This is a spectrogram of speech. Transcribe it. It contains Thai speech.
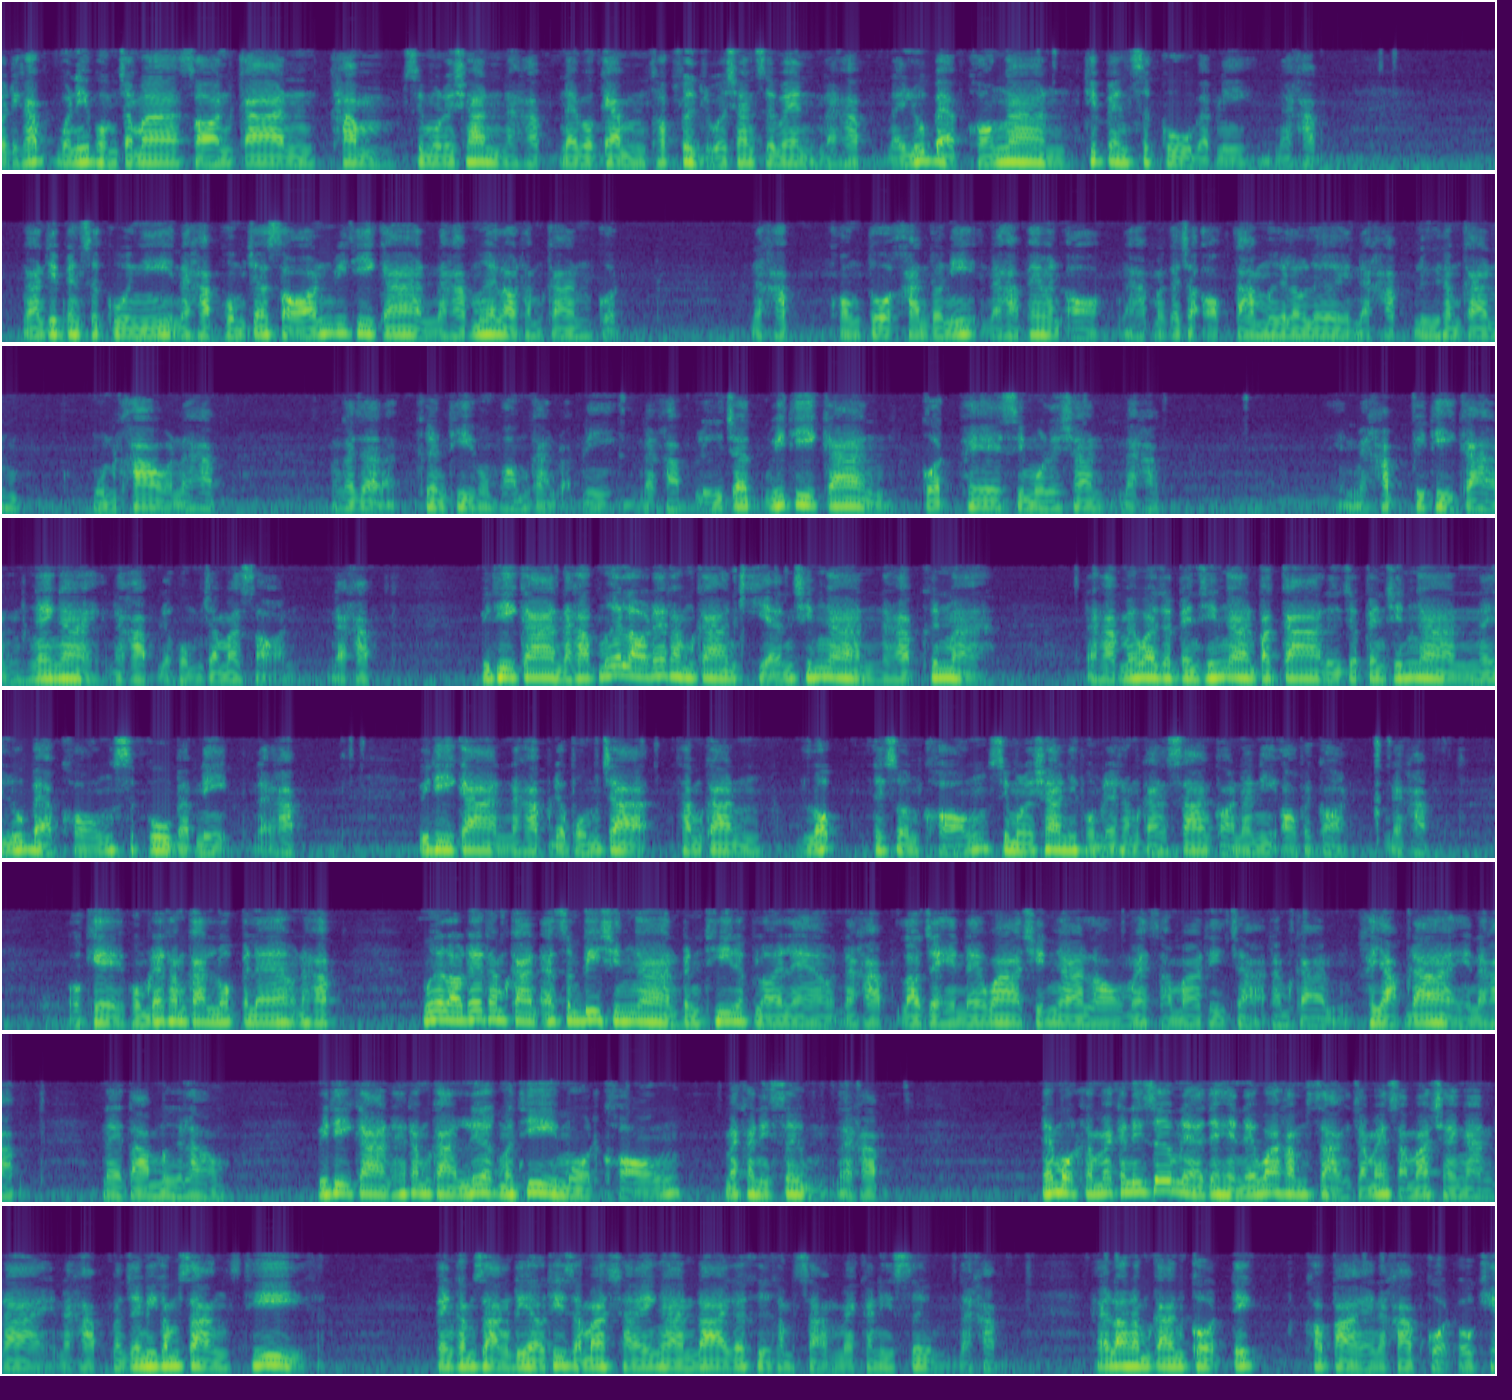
วัสดีครับ วันนี้ผมจะมาสอนการทำ simulation นะครับ ในโปรแกรม Top Solid Version 7 นะครับ ในรูปแบบของงานที่เป็นสกูแบบนี้นะครับ งานที่เป็นสกูอย่างนี้นะครับ ผมจะสอนวิธีการนะครับ เมื่อเราทำการกดนะครับ ของตัวขันตัวนี้นะครับ ให้มันออกนะครับ มันก็จะออกตามมือเราเลยนะครับ หรือทำการหมุนเข้านะครับ มันก็จะเคลื่อนที่พร้อมๆกันแบบนี้นะครับ หรือจะวิธีการกด play simulation นะครับ เห็นไหมครับ วิธีการง่ายๆนะครับ เดี๋ยวผมจะมาสอนนะครับ วิธีการนะครับเมื่อเราได้ทำการเขียนชิ้นงานนะครับขึ้นมานะครับ ไม่ว่าจะเป็นชิ้นงานปากกาหรือจะเป็นชิ้นงานในรูปแบบของสกูแบบนี้นะครับ วิธีการนะครับ เดี๋ยวผมจะทำการลบในส่วนของ simulation ที่ผมได้ทำการสร้างก่อนหน้านี้ออกไปก่อนนะครับโอเค ผมได้ทำการลบไปแล้วนะครับ เมื่อเราได้ทำการ assembly ชิ้นงานเป็นที่เรียบร้อยแล้วนะครับ เราจะเห็นได้ว่าชิ้นงานเราไม่สามารถที่จะทำการขยับได้นะครับ ในตามมือเรา วิธีการให้ทำการเลือกมาที่โหมดของ mechanism นะครับในโหมดของ mechanism เนี่ยจะเห็นได้ว่าคำสั่งจะไม่สามารถใช้งานได้นะครับ มันจะมีคำสั่งที่เป็นคำสั่งเดียวที่สามารถใช้งานได้ก็คือคำสั่ง mechanism นะครับ ให้เราทำการกดติ๊กเข้าไปนะครับ กดโอเค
